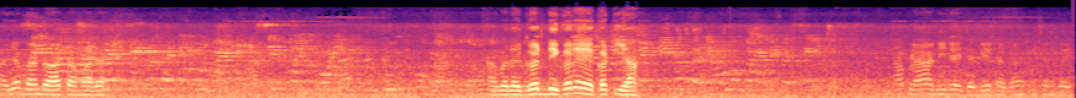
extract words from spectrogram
હા જો ગાંડો આટા મારે આ બધા ગરદી કરે કટિયા. આપણે આ નિરાય બેઠા કા કિશનભાઈ.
